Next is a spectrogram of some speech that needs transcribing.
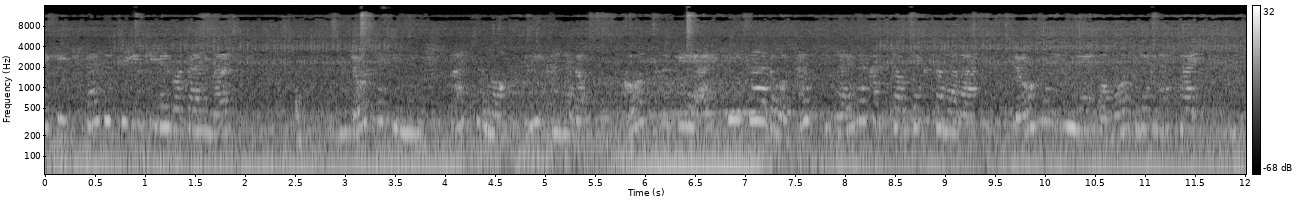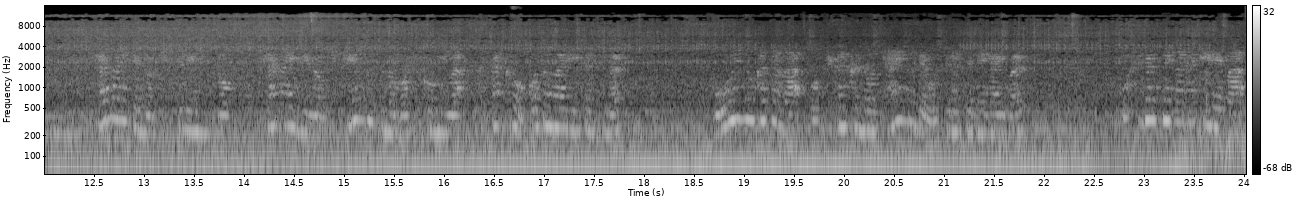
駅北口行きでございます。乗席にパスモ、スイカなど交通系 IC カードをタッチされなかったお客様は乗務員へお申し出ください。車内での喫煙と車内での危険物の持ち込みは固くお断りいたします。お降りの方はお近くのチャイムでお知らせ願います。お知らせがなければ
